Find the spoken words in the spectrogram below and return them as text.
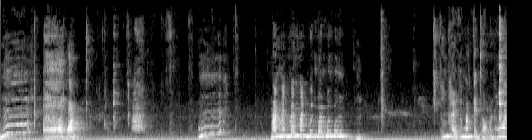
อืมอ่าฮอนอืมมันมันมันมันมึงมันมึงมึงถึงใครถึงมันเต็มท้องมันห้อน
